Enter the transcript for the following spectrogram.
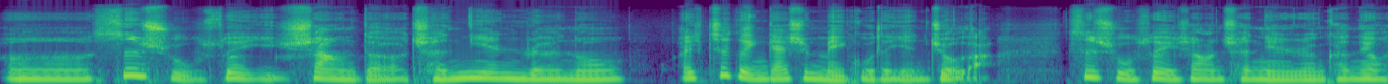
嗯，四十五岁以上的成年人哦，哎，这个应该是美国的研究啦。四十五岁以上的成年人，可能有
